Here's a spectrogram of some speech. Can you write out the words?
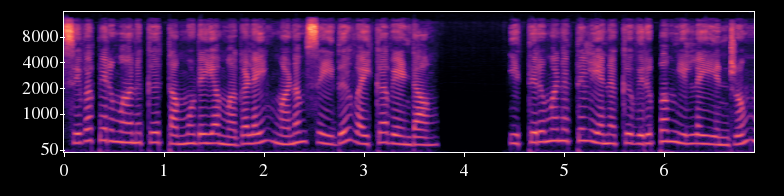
சிவபெருமானுக்கு தம்முடைய மகளை மணம் செய்து வைக்க வேண்டாம். இத்திருமணத்தில் எனக்கு விருப்பம் இல்லை என்றும்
